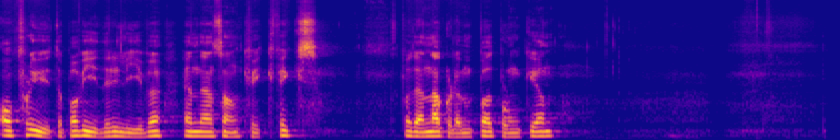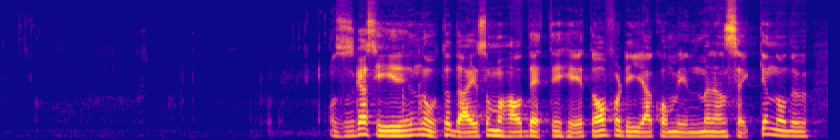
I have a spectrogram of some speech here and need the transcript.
å flyte på videre i livet enn en sånn quick fix. For den er glemt på et blunk igjen. Og så skal jeg si noe til deg som har dette helt av fordi jeg kom inn med den sekken, og, du,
